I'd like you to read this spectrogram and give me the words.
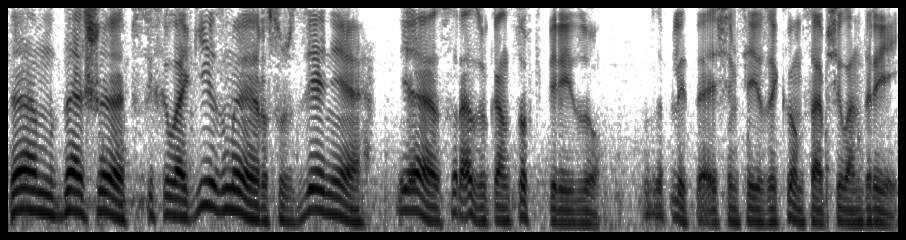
Там дальше психологизмы, рассуждения. Я сразу к концовке перейду. Заплетающимся языком сообщил Андрей.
